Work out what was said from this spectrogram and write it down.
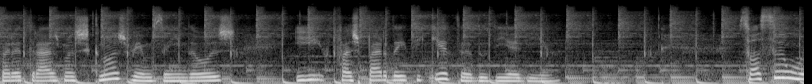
para trás, mas que nós vemos ainda hoje e faz parte da etiqueta do dia a dia. Só se uma,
